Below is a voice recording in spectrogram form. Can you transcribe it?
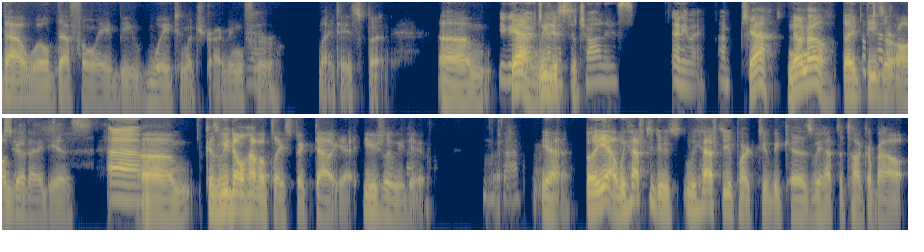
that will definitely be way too much driving Yeah. for my taste, but um you could yeah, go we to just Mr. Charlie's. Anyway, I'm yeah, no, no. These are all good ideas. um, Um because we don't have a place picked out yet. Usually we Okay. do. okay. Yeah, but yeah, we have to do we have to do part two because we have to talk about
